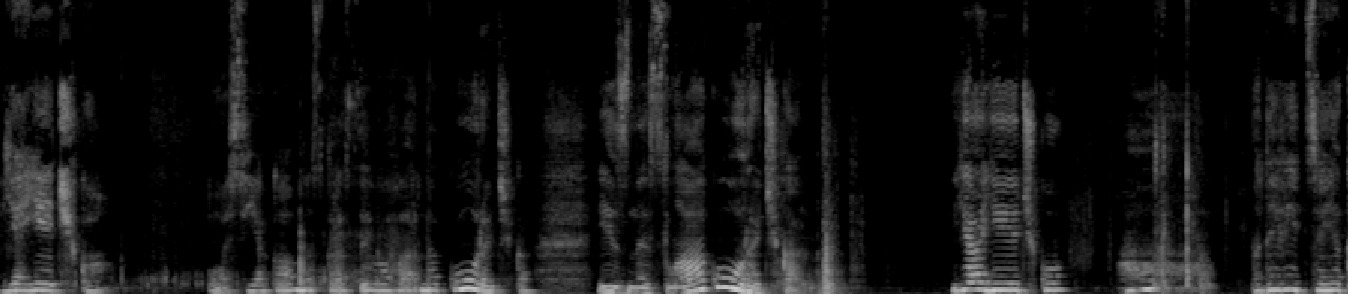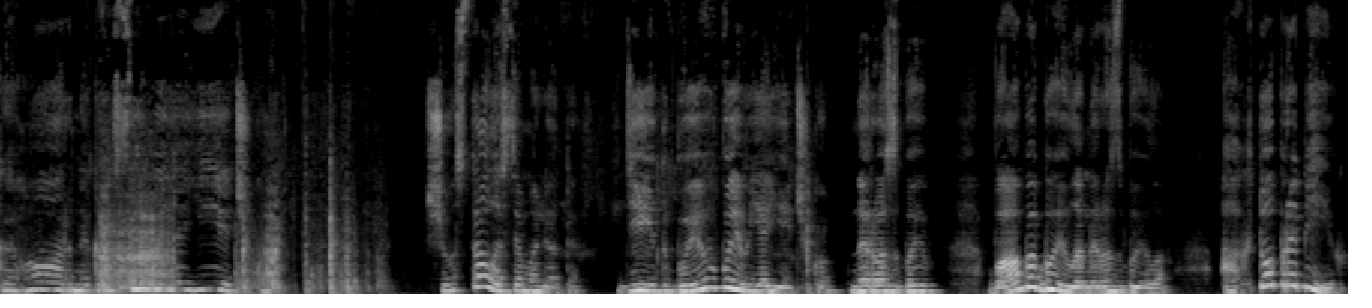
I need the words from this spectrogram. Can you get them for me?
яєчко. Ось яка в нас красива гарна курочка. І знесла курочка. Яєчко. А, Подивіться, яке гарне, красиве яєчко. Що сталося, малята? Дід бив, бив яєчко, не розбив. Баба била, не розбила. А хто прибіг?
